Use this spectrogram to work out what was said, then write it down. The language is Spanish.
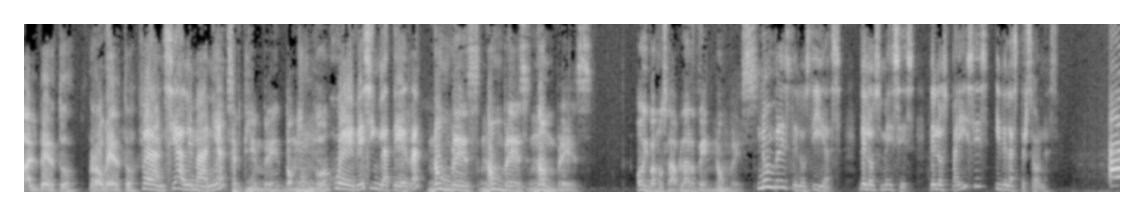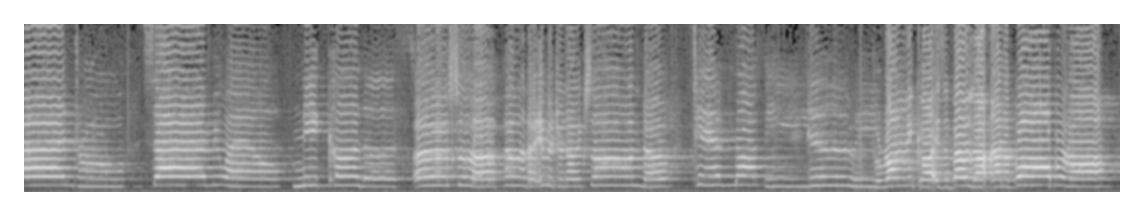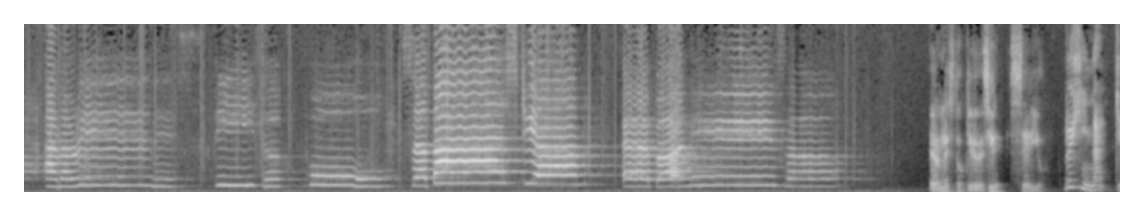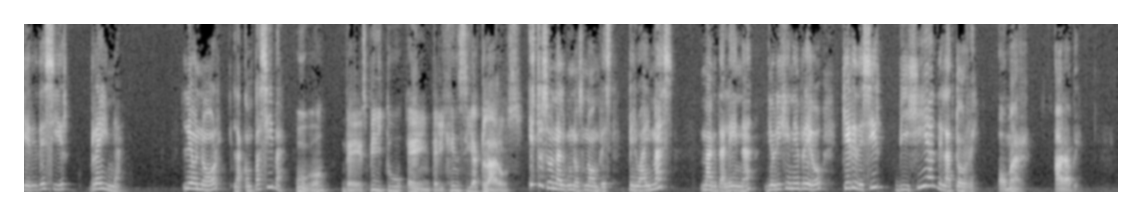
Alberto, Roberto, Francia, Alemania, septiembre, domingo. jueves, Inglaterra, Nombres, nombres, nombres. Hoy vamos a hablar de nombres. nombres de los días, de los meses, de los países y de las personas. Andrew, Samuel, Nicholas, Ursula, Helena, Imogen, Alexander, Timothy, Hillary, Veronica, Isabella, Anna Barbara, Amaryllis, Peter, Paul, Sebastian, Ebenezer. Ernesto quiere decir serio. Regina quiere decir reina. Leonor, la compasiva. Hugo, de espíritu e inteligencia claros. Estos son algunos nombres, pero hay más. Magdalena, de origen hebreo, quiere decir vigía de la torre. Omar, árabe,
